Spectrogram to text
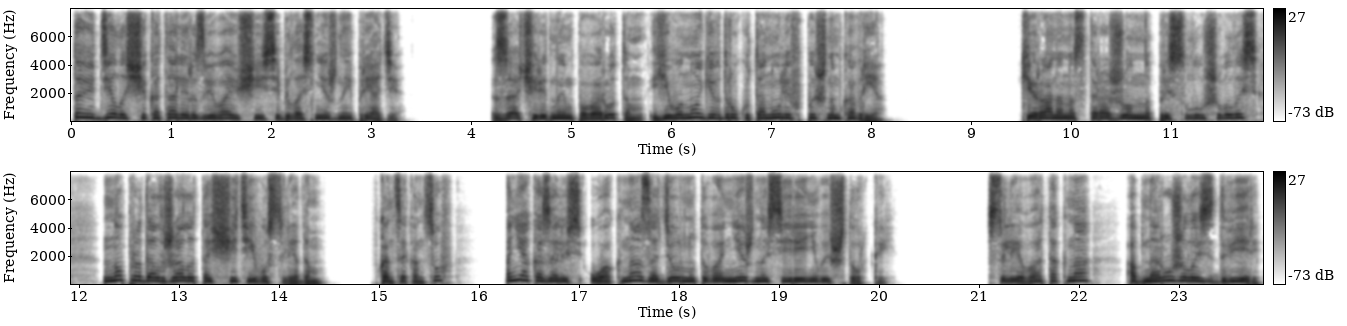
то и дело щекотали развивающиеся белоснежные пряди. За очередным поворотом его ноги вдруг утонули в пышном ковре. Кирана настороженно прислушивалась, но продолжала тащить его следом. В конце концов, они оказались у окна, задернутого нежно-сиреневой шторкой. Слева от окна обнаружилась дверь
